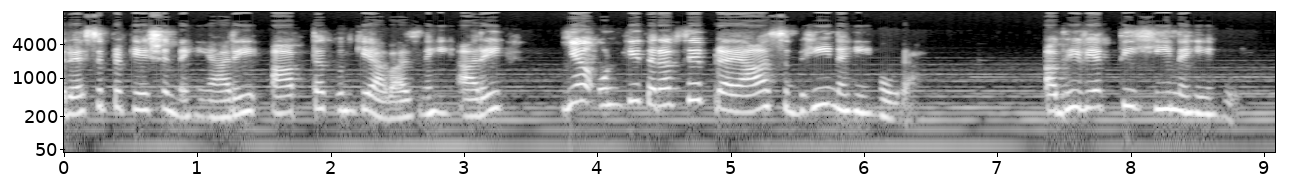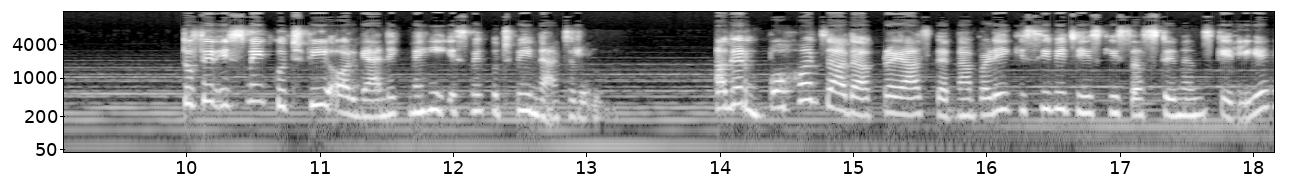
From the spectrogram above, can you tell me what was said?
रेसिप्रिकेशन नहीं आ रही, आप तक उनकी आवाज़ नहीं आ रही, या उनकी तरफ़ से प्रयास भी नहीं हो रहा, अभिव्यक्ति ही नहीं हो तो फिर इसमें कुछ भी ऑर्गेनिक नहीं, इसमें कुछ भी नेचुरल अगर बहुत ज़्यादा प्रयास करना पड़े किसी भी चीज़ की सस्टेनेंस के लिए,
